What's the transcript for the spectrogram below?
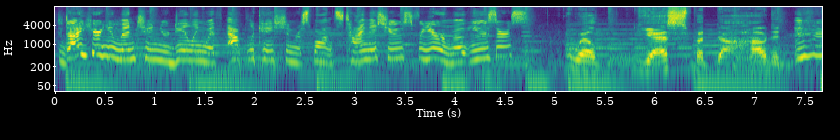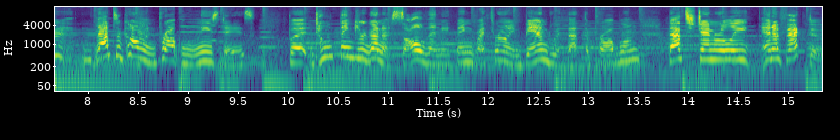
Did I hear you mention you're dealing with application response time issues for your remote users? Well, yes, but uh, how did... Mm-hmm. That's a common problem these days. But don't think you're gonna solve anything by throwing bandwidth at the problem. That's generally ineffective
